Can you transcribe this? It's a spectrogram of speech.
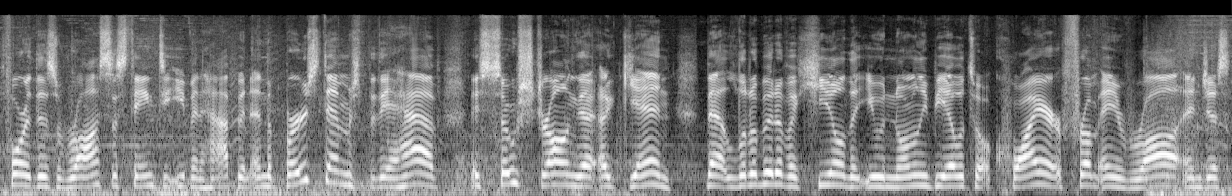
for this Ra sustain to even happen. And the burst damage that they have is so strong that, again, that little bit of a heal that you would normally be able to acquire from a Ra and just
